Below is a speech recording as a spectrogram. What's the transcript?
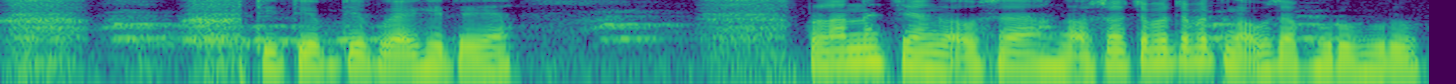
Ditiup-tiup kayak gitu ya. Pelan aja nggak usah nggak usah cepet-cepet nggak usah buru-buru.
